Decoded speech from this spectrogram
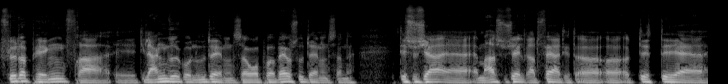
flytter penge fra øh, de lange videregående uddannelser over på erhvervsuddannelserne. Det synes jeg er, er meget socialt retfærdigt, og, og det, det er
